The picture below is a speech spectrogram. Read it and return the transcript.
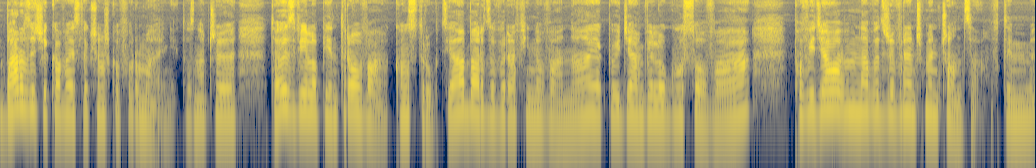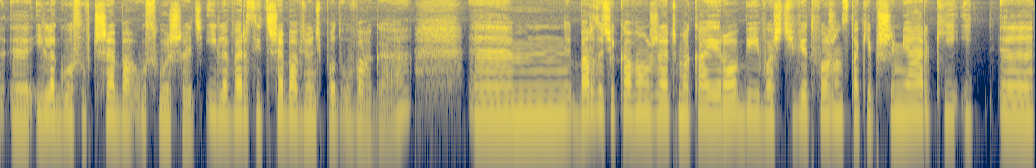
Bardzo ciekawa jest ta książka formalnie. To znaczy, to jest wielopiętrowa konstrukcja, bardzo wyrafinowana, jak powiedziałam, wielogłosowa. Powiedziałabym nawet, że wręcz męcząca w tym, y, ile głosów trzeba usłyszeć, ile wersji trzeba wziąć pod uwagę. Bardzo ciekawą rzecz Makai robi, właściwie tworząc takie przymiarki i e,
